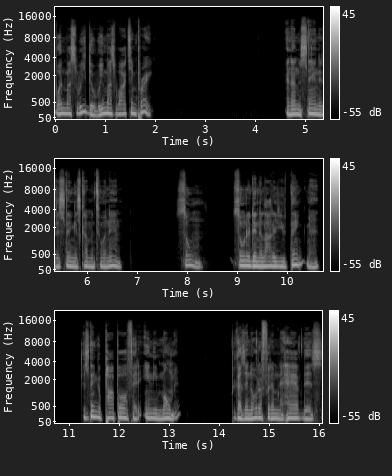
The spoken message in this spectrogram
what must we do? We must watch and pray. And understand that this thing is coming to an end soon. Sooner than a lot of you think, man. This thing could pop off at any moment. Because in order for them to have this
